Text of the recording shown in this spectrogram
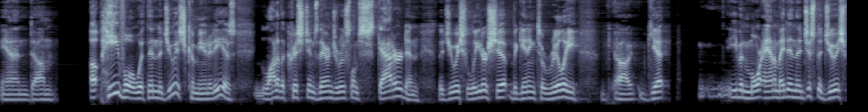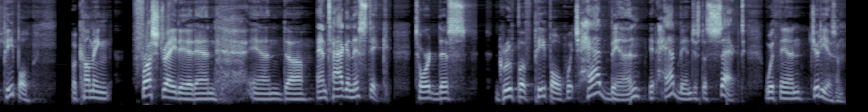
and um, upheaval within the Jewish community as a lot of the Christians there in Jerusalem scattered and the Jewish leadership beginning to really uh, get even more animated than just the Jewish people becoming frustrated and, and uh, antagonistic toward this group of people which had been, it had been just a sect within Judaism.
